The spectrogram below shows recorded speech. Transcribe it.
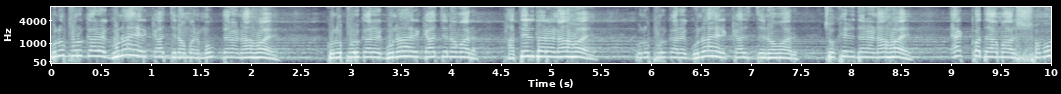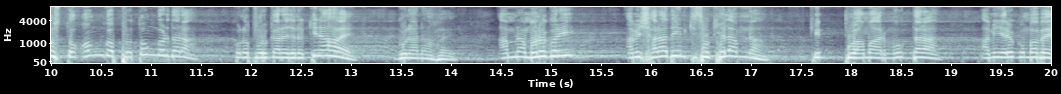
কোনো প্রকারের গুনাহের কাজ যেন আমার মুখ দ্বারা না হয়, কোনো প্রকারের গুনাহের কাজ যেন আমার হাতের দ্বারা না হয়, কোনো প্রকারের গুনাহের কাজ যেন আমার চোখের দ্বারা না হয়। এক কথা আমার সমস্ত অঙ্গ প্রত্যঙ্গর দ্বারা কোনো প্রকারের যেন কি না হয় গুণা না হয়। আমরা মনে করি, আমি সারাদিন কিছু খেলাম না, কিন্তু আমার মুখ দ্বারা আমি এরকমভাবে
